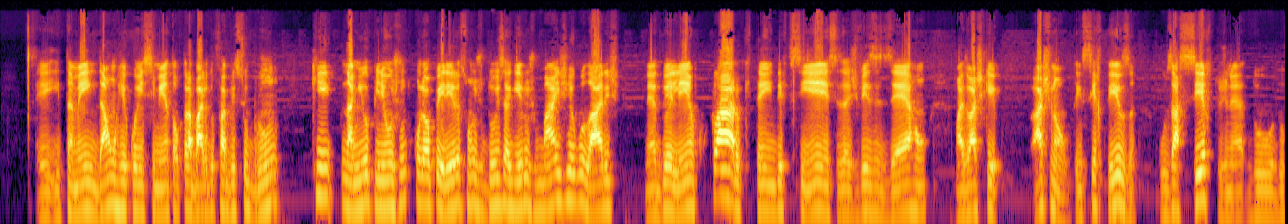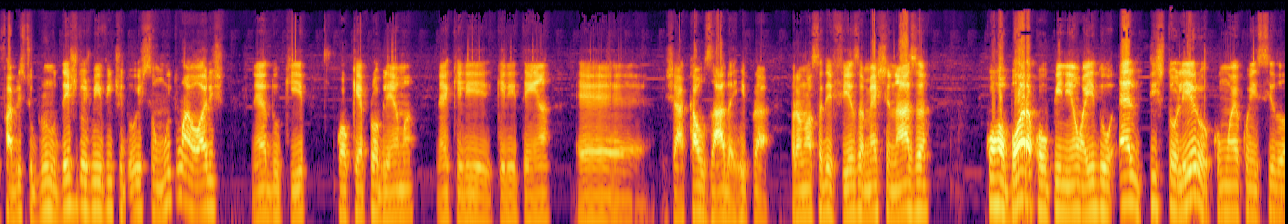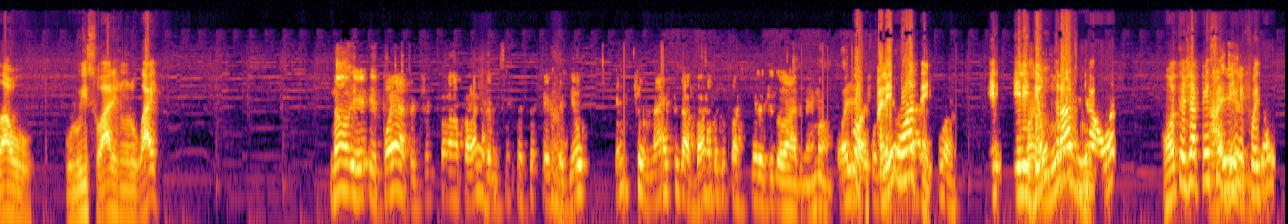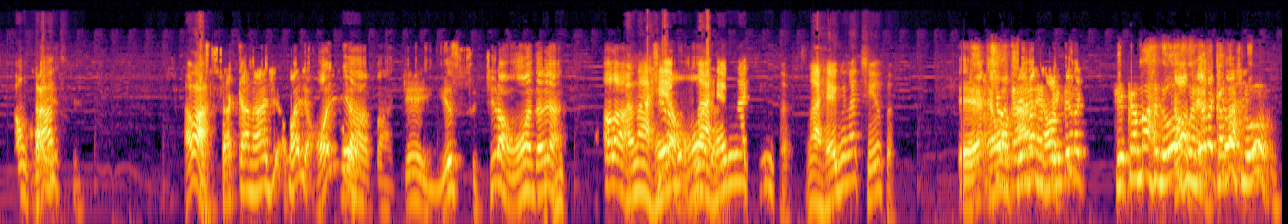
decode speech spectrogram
é, e também dá um reconhecimento ao trabalho do Fabrício Bruno, que, na minha opinião, junto com o Léo Pereira, são os dois zagueiros mais regulares né, do elenco. Claro que tem deficiências, às vezes erram, mas eu acho que, acho não, tenho certeza os acertos né, do, do Fabrício Bruno desde 2022 são muito maiores né, do que qualquer problema né, que, ele, que ele tenha é, já causado aí para a nossa defesa. Mestre Nasa corrobora com a opinião aí do El Pistoleiro, como é conhecido lá o, o Luiz Soares no Uruguai? Não, e, e, poeta, deixa eu te falar uma parada, não sei se você percebeu, sente o naipe da barba do parceiro aqui do lado, meu irmão. Olha, pô, falei ontem. Cara, ele, ele deu um trato já ontem. Ontem eu já percebi, Aí, ele foi dar um, dar um trato. Olha lá. Sacanagem. Olha, olha, Pô. rapaz. Que isso. Tira onda, né? Olha lá. Tá na régua, na régua e na tinta. Na régua e na tinta. É, é uma pena. Né? É uma pena... Fica mais novo, é né? Fica mais hoje... novo.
